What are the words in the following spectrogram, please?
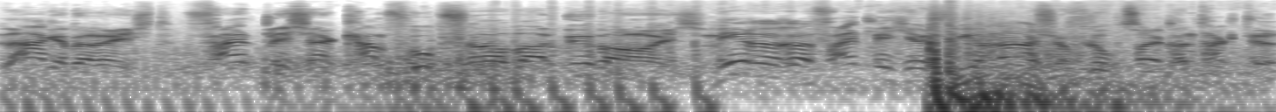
Lagebericht. Feindlicher Kampfhubschrauber über euch. Mehrere feindliche Spionageflugzeugkontakte.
